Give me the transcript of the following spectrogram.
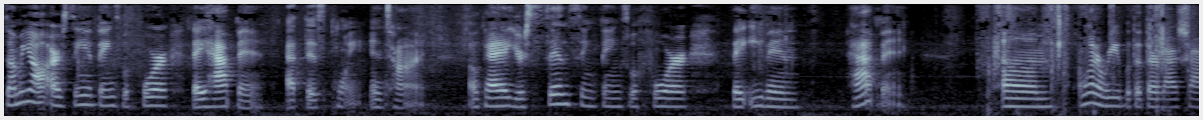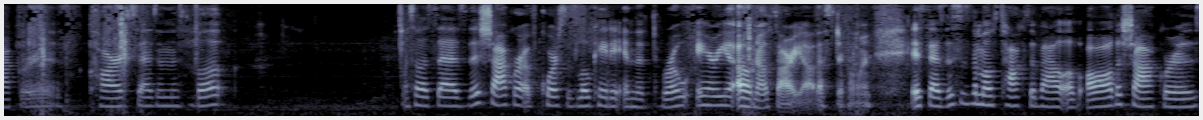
Some of y'all are seeing things before they happen at this point in time. Okay, you're sensing things before they even happen. Um, I'm gonna read what the third eye chakra card says in this book. So it says this chakra, of course, is located in the throat area. Oh no, sorry, y'all, that's a different one. It says this is the most talked about of all the chakras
